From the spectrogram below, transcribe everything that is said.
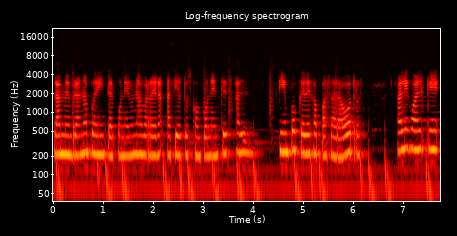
La membrana puede interponer una barrera a ciertos componentes al tiempo que deja pasar a otros, al igual que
